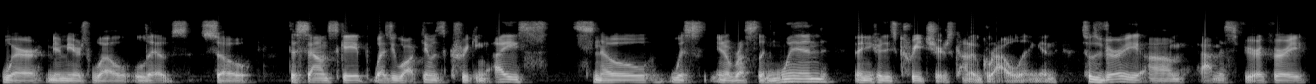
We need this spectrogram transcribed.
where Mimir's well lives. So the soundscape as you walked in was creaking ice, snow, whist, you know, rustling wind. And then you hear these creatures kind of growling, and so it's very um, atmospheric, very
